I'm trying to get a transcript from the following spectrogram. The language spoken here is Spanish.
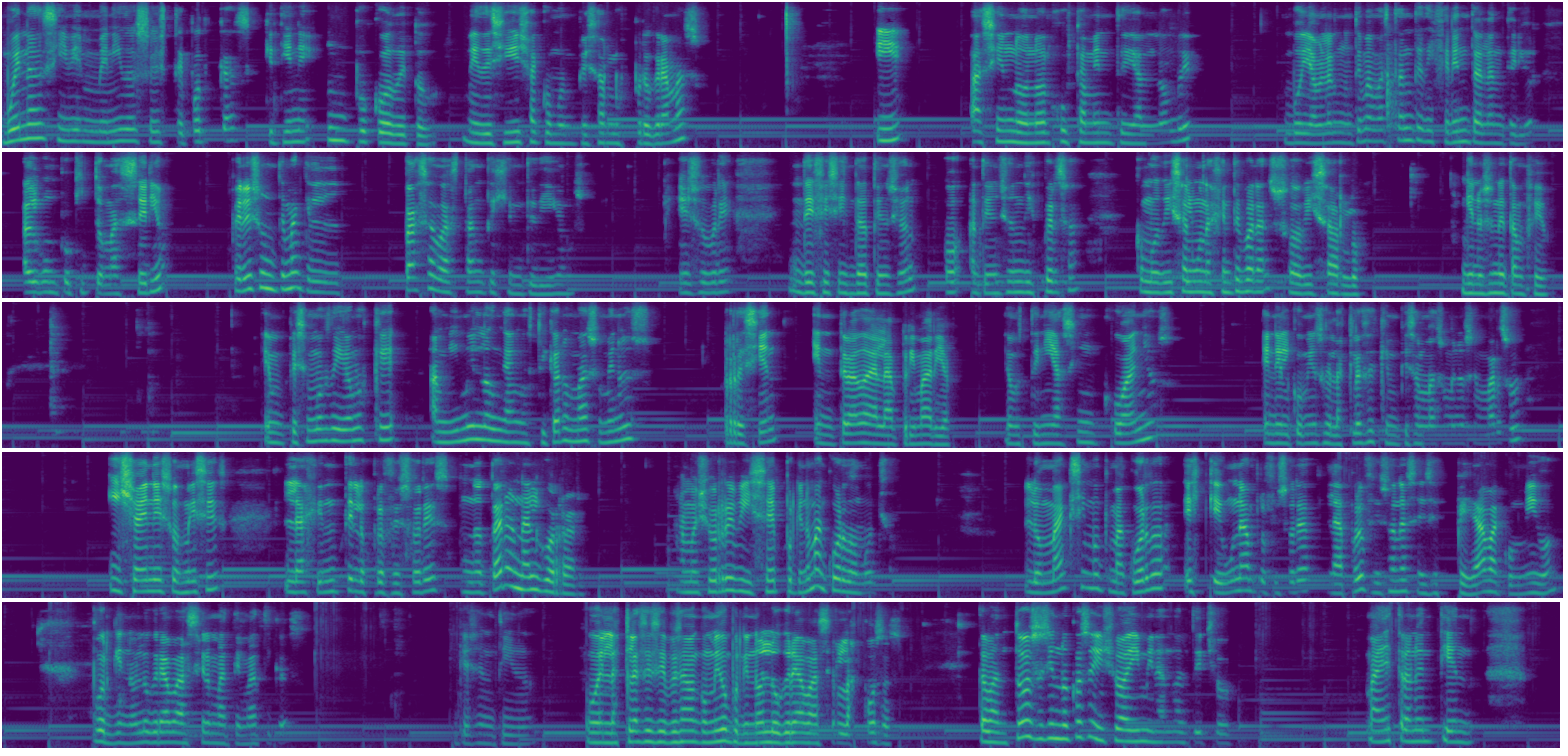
Buenas y bienvenidos a este podcast que tiene un poco de todo. Me decidí ya cómo empezar los programas y haciendo honor justamente al nombre, voy a hablar de un tema bastante diferente al anterior, algo un poquito más serio, pero es un tema que pasa bastante gente, digamos. Es sobre déficit de atención o atención dispersa, como dice alguna gente para suavizarlo que no suene tan feo. Empecemos, digamos que a mí me lo diagnosticaron más o menos recién entrada a la primaria. Tenía 5 años en el comienzo de las clases que empiezan más o menos en marzo. Y ya en esos meses la gente, los profesores, notaron algo raro. Además yo revisé, porque no me acuerdo mucho, lo máximo que me acuerdo es que una profesora, la profesora se desesperaba conmigo porque no lograba hacer matemáticas. ¿Qué sentido? O en las clases se empezaban conmigo porque no lograba hacer las cosas. Estaban todos haciendo cosas y yo ahí mirando al techo. Maestra, no entiendo.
